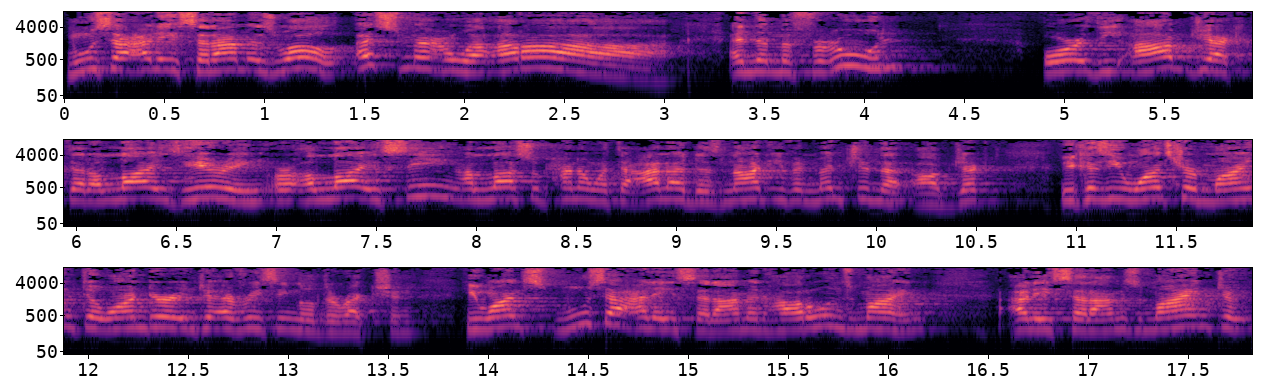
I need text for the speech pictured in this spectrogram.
Musa alayhi salam as well, أسمع وأرى. And the maf'ul, or the object that Allah is hearing, or Allah is seeing, Allah subhanahu wa ta'ala does not even mention that object, because He wants your mind to wander into every single direction. He wants Musa alayhi salam and Harun's mind, alayhi salam's mind to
